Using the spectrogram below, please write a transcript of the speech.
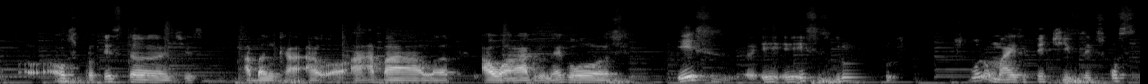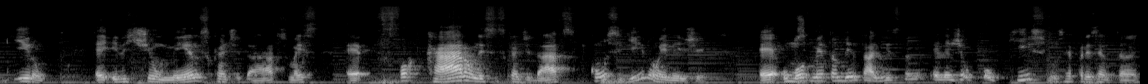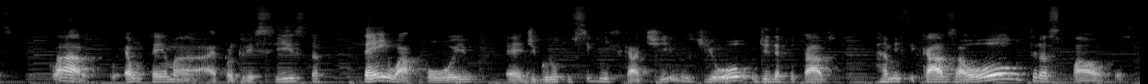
aos protestantes, a bala, ao agronegócio. Esses, esses grupos foram mais efetivos, eles conseguiram, é, eles tinham menos candidatos, mas é, focaram nesses candidatos e conseguiram eleger. É, o movimento ambientalista elegeu pouquíssimos representantes. Claro, é um tema é progressista, tem o apoio é, de grupos significativos, de, de deputados ramificados a outras pautas,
